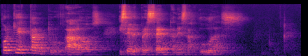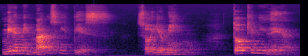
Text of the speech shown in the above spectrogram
¿por qué están turbados y se les presentan esas dudas? Miren mis manos y mis pies, soy yo mismo, toquen y vean.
